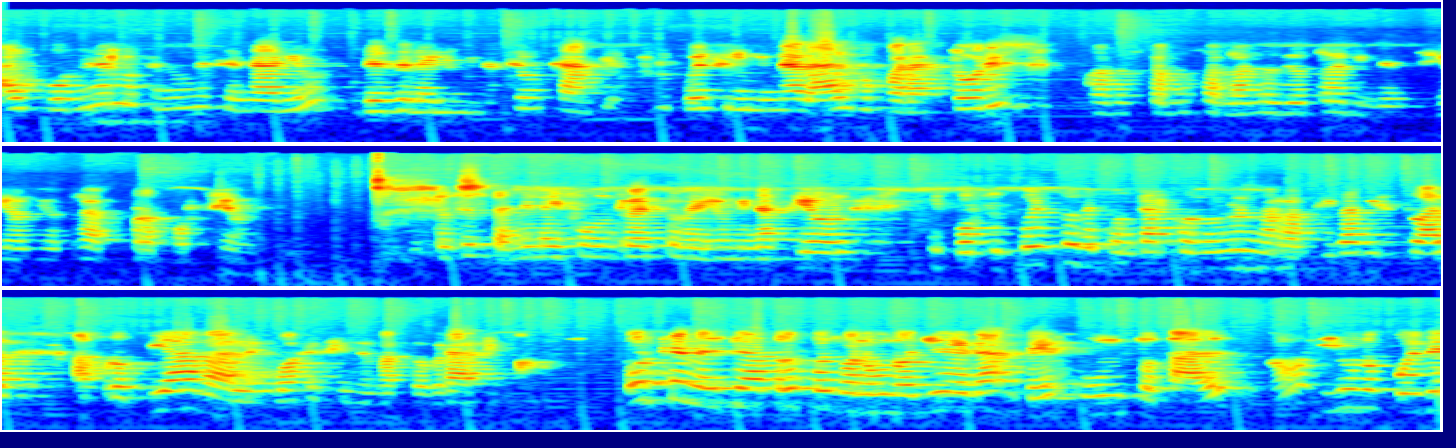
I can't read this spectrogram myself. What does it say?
al ponerlos en un escenario, desde la iluminación cambia. Tú puedes iluminar algo para actores cuando estamos hablando de otra dimensión y otra proporción. Entonces también ahí fue un reto de iluminación y por supuesto de contar con una narrativa visual apropiada al lenguaje cinematográfico porque en el teatro, pues bueno, uno llega, ve un total, ¿no? Y uno puede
